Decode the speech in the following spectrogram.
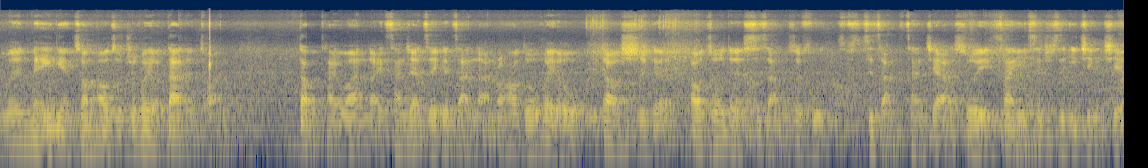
我们每一年从澳洲就会有大的团到台湾来参加这个展览，然后都会有五到十个澳洲的市长或是副市长参加。所以上一次就是疫情前，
